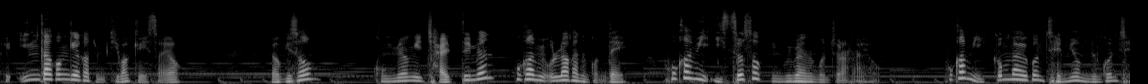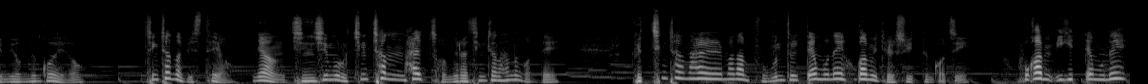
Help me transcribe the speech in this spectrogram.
그 인과관계가 좀 뒤바뀌어 있어요. 여기서 공명이 잘 뜨면 호감이 올라가는 건데 호감이 있어서 궁금해하는 건 줄 알아요. 호감이 있건 말건 재미없는 건 재미없는 거예요. 칭찬도 비슷해요. 그냥 진심으로 칭찬할 점이라 칭찬하는 건데 그 칭찬할 만한 부분들 때문에 호감이 될 수 있는 거지. 호감이기 때문에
